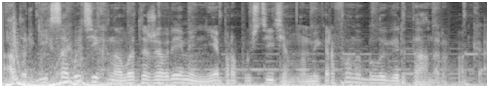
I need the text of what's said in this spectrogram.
О других событиях, но в это же время не пропустите. У микрофона был Игорь Таннер. Пока.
